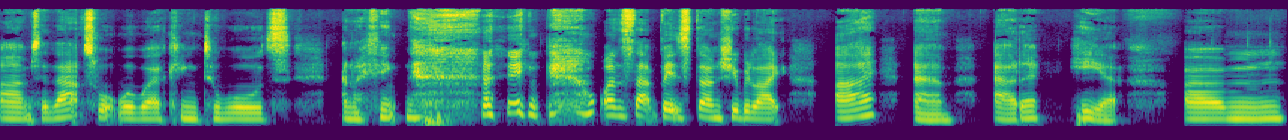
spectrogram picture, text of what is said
Um, so that's what we're working towards. And I think, I think once that bit's done, she'll be like, I am out of here. Um,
